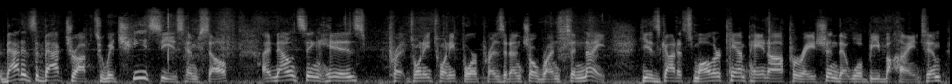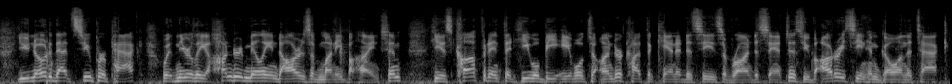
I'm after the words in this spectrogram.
That is the backdrop to which he sees himself announcing his 2024 presidential run tonight. He has got a smaller campaign operation that will be behind him. You noted that super PAC with nearly $100 million of money behind him. He is confident that he will be able to undercut the candidacies of Ron DeSantis. You've already seen him go on the tack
